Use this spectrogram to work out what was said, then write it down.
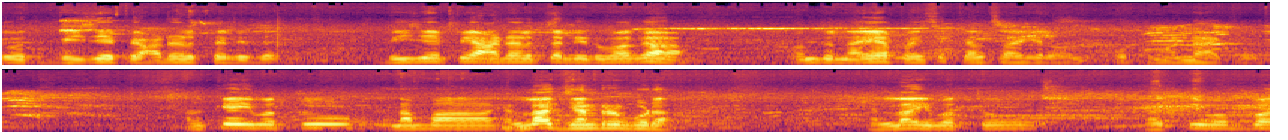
ಇವತ್ತು ಬಿ ಜೆ ಪಿ ಆಡಳಿತದಲ್ಲಿದೆ. ಬಿ ಜೆ ಪಿ ಆಡಳಿತದಲ್ಲಿರುವಾಗ ಒಂದು ನಯ ಪೈಸೆ ಕೆಲಸ ಆಗಿಲ್ಲ, ಒಂದು ಕೊಟ್ಟು ಮಣ್ಣು ಹಾಕಿ ಅದಕ್ಕೆ ಇವತ್ತು ನಮ್ಮ ಎಲ್ಲ ಜನರು ಕೂಡ, ಎಲ್ಲ ಇವತ್ತು ಪ್ರತಿಯೊಬ್ಬ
